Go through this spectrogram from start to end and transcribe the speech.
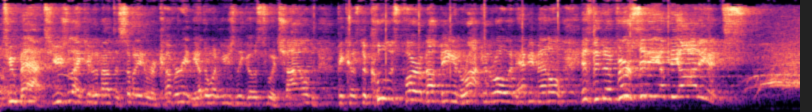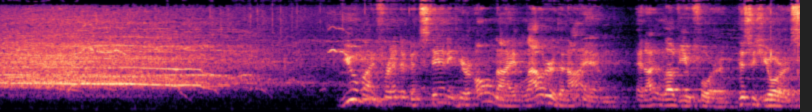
the two bats, usually I give them out to somebody in recovery, and the other one usually goes to a child because the coolest part about being in rock and roll and heavy metal is the diversity of the audience. You, my friend, have been standing here all night louder than I am, and I love you for it. This is yours.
